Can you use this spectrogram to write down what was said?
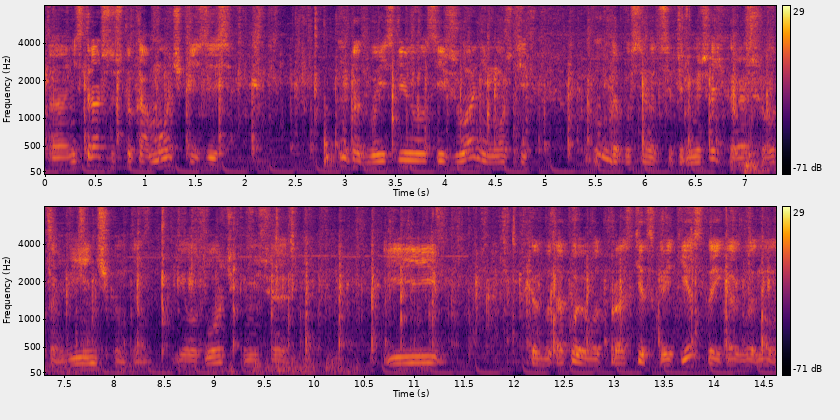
Э, не страшно, что комочки здесь. Ну, как бы, если у вас есть желание, можете ну, допустим, это все перемешать хорошо, там, венчиком, там, я вот ложечкой мешаю. И как бы такое вот простецкое тесто, и как бы, ну,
